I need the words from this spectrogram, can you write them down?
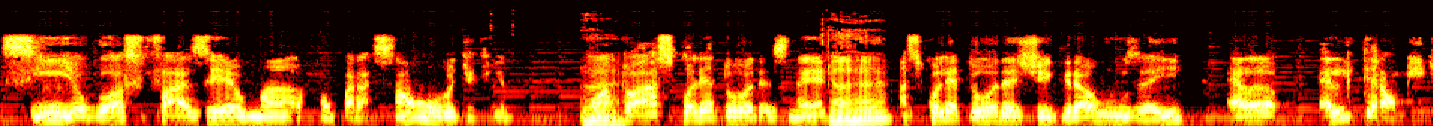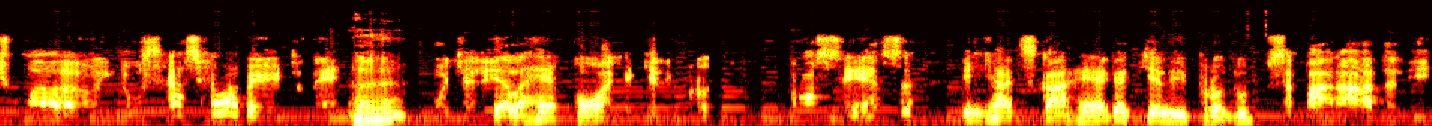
Sim, eu gosto de fazer uma comparação, Divino, ah. quanto às colhedoras, né? Uhum. As colhedoras de grãos aí, ela é literalmente uma indústria a céu aberto, né? Uhum. Onde ali ela recolhe aquele produto, processa e já descarrega aquele produto separado ali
